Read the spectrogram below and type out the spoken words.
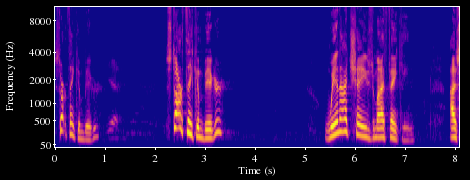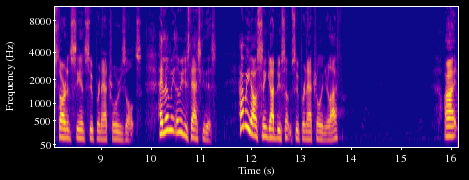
Start thinking bigger. Yes. Start thinking bigger. When I changed my thinking, I started seeing supernatural results. Hey, let me, let me just ask you this. How many of y'all seen God do something supernatural in your life? All right,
